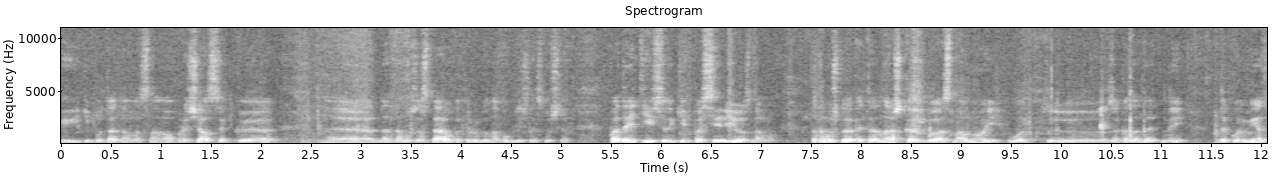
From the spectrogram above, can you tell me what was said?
и депутатам в основном, обращался к э, одному составу, который был на публичных слушаниях, подойти все-таки по-серьезному. Потому что это наш как бы основной вот, э, законодательный документ,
